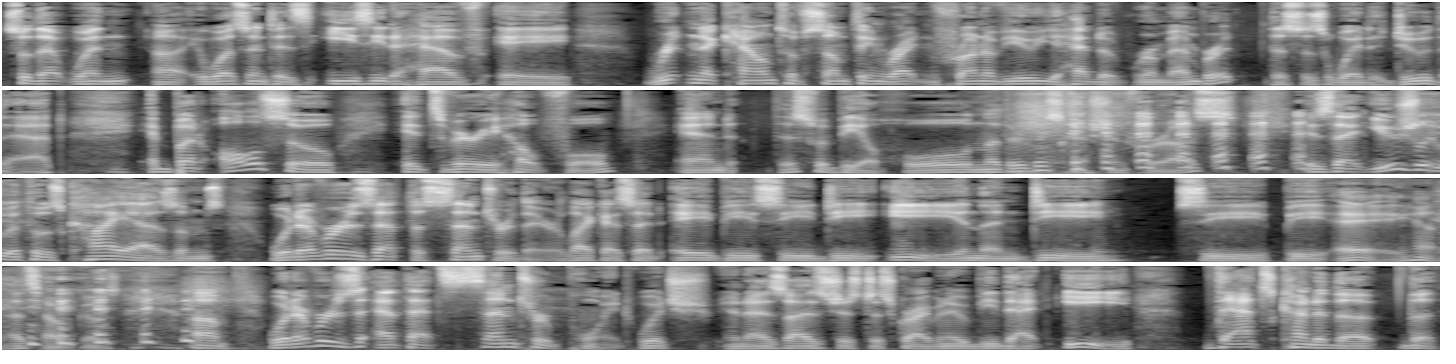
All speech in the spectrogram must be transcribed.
so that when uh, it wasn't as easy to have a written account of something right in front of you, you had to remember it. This is a way to do that. But also, it's very helpful, and this would be a whole nother discussion for us, is that usually with those chiasms, whatever is at the center there, like I said, A, B, C, D, E, and then D, C B A. Yeah, that's how it goes. um, whatever's at that center point, which, and as I was just describing, it would be that E. That's kind of the the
